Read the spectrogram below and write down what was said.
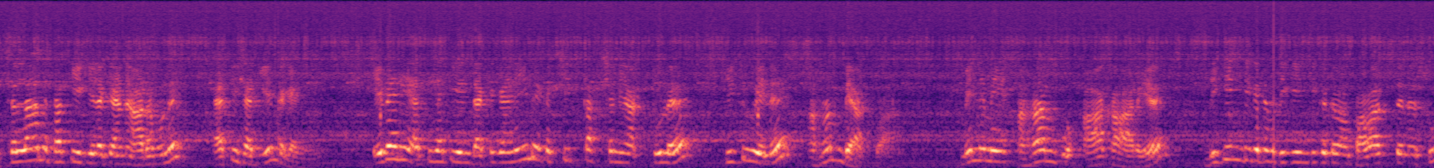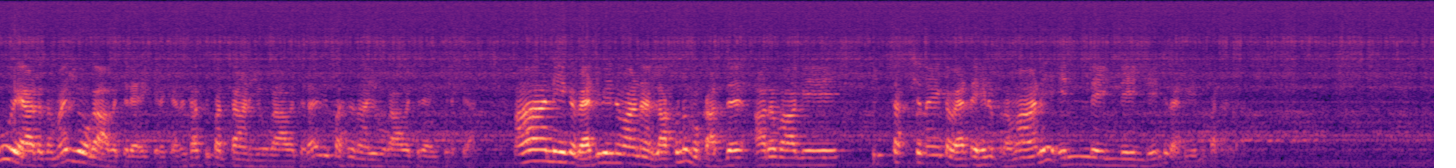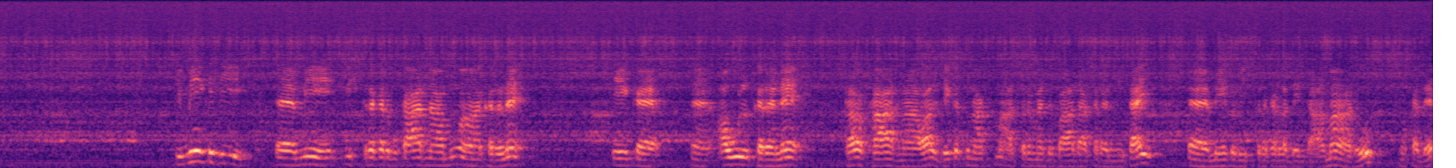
ඉස්ලාම සතිය කියලා කියන්නේ අරමුණ ඇති සතියෙන් ගැනීම. එවැනි ඇති සතියෙන් දැක ගැනීම එක චිත්තක්ෂණයක් තුල සිදුවෙන අහම්බයක් වා. මෙන්න මේ අහම්බු ආකාරය දිගින් දිගටම දිගින් දිගටම පවත්වන සූර්යයාට තමයි යෝගාවචරය කියලා කියන්නේ. සතිපට්ඨාන යෝගාවචරය, විපස්සනා යෝගාවචරය කියලා කියන්නේ. ආනේක වැඩි වෙනවා නම් ලකුණ මොකද්ද? අර වාගේ චිත්තක්ෂණයක වැටෙන ප්‍රමාණය එන්නේ එන්නේ එන්නේ වැඩි වෙන පටන් ගන්නවා. මේකෙදී මේ විස්තර කරපු කාරණා මුවා කරන ඒක අවුල් කරන තව කාරණාවල් දෙක තුනක්ම අතරමැද බාධා කරන නිසායි මේක විස්තර කරලා දෙන්න අමාරු. මොකද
